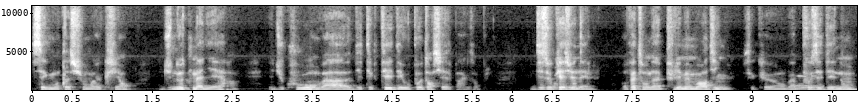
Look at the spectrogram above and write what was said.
segmentation client d'une autre manière. Et du coup, on va détecter des hauts potentiels, par exemple des occasionnels. En fait, on n'a plus les mêmes wordings. C'est qu'on va poser des noms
